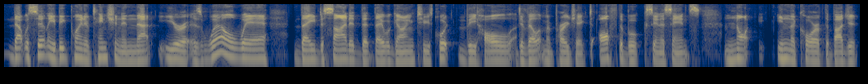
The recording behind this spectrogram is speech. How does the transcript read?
that was certainly a big point of tension in that era as well, where they decided that they were going to put the whole development project off the books in a sense, not in the core of the budget.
